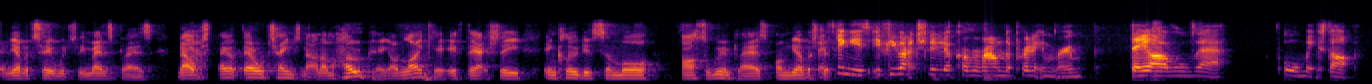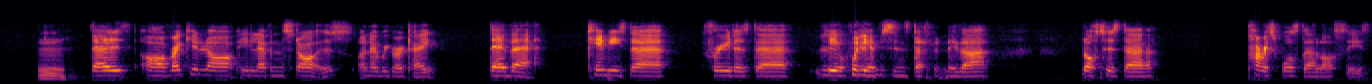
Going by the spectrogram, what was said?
and the other two would be men's players. Now Yeah. obviously, they're, they're all changing that, and I'm hoping I'd like it if they actually included some more Arsenal women players on the other strip. The thing is, if you actually look around the printing room, they are all there, all mixed up. Mm. There's our regular 11 starters. I know we rotate. They're there. Kimmy's there. Frida's there. Leah Williamson's definitely there. Lotte's there. Paris was there last season.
